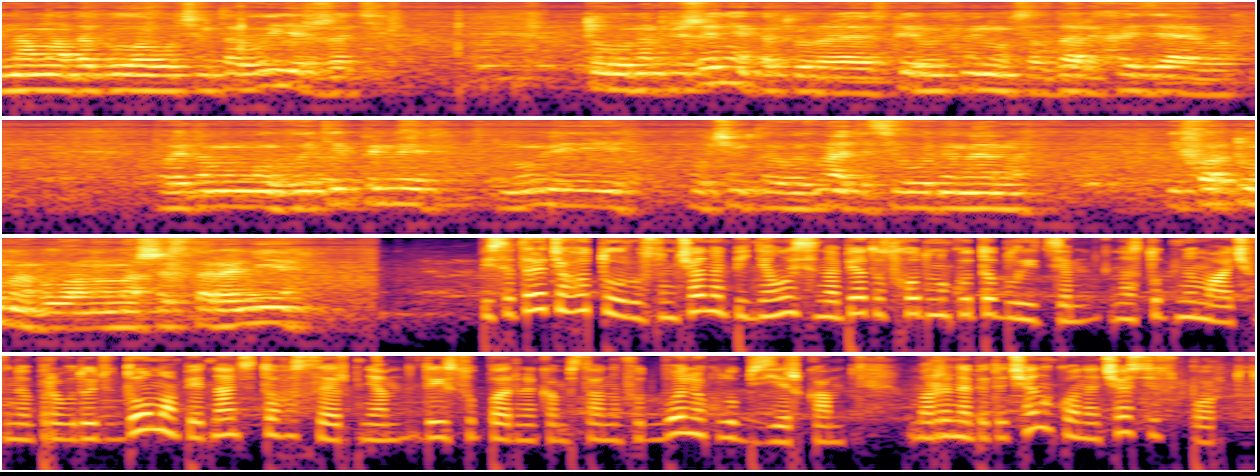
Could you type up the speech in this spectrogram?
И нам надо было, в общем-то, выдержать то напряжение, которое с первых минут создали хозяева. Поэтому мы вытерпели. Ну и, в общем-то, вы знаете, сегодня, наверное, и фортуна была на нашей стороне. Після третього туру сумчани піднялися на п'яту сходинку таблиці. Наступний матч вони проведуть вдома 15 серпня, де і суперником стане футбольний клуб «Зірка». Марина П'ятиченко на часі спорту.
